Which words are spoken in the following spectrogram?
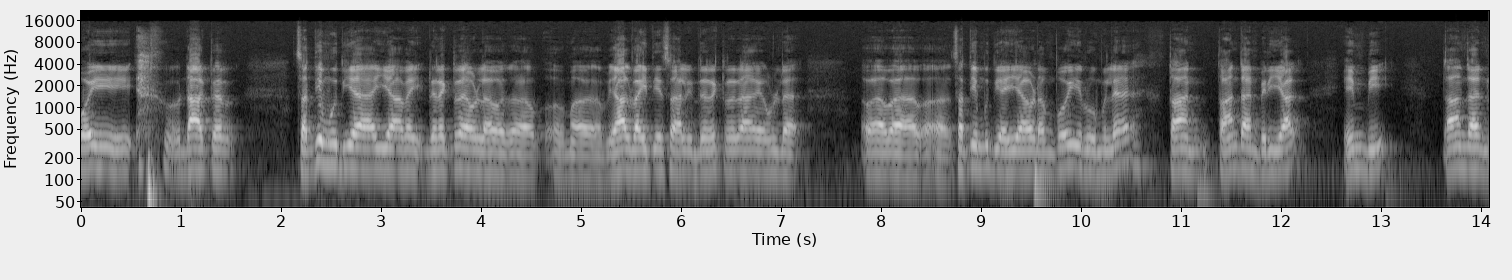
போய் டாக்டர் சத்யமூர்த்தி ஐயாவை டிரெக்டராக உள்ள யாழ் வைத்தியசாலை டிரெக்டராக உள்ள சத்தியமூர்த்தி ஐயாவிடம் போய் ரூமில் தான் தான் தான் பெரியாள் எம்பி தான் தான்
